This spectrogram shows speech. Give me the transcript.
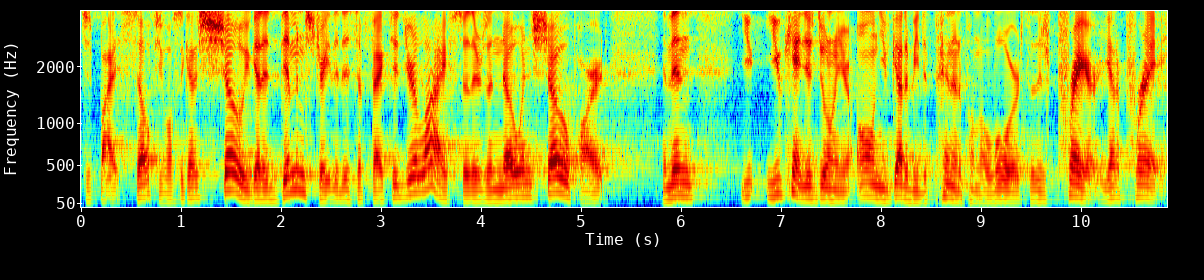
just by itself. You've also got to show. You've got to demonstrate that it's affected your life. So there's a know and show part. And then you, you can't just do it on your own. You've got to be dependent upon the Lord. So there's prayer. You got to pray.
